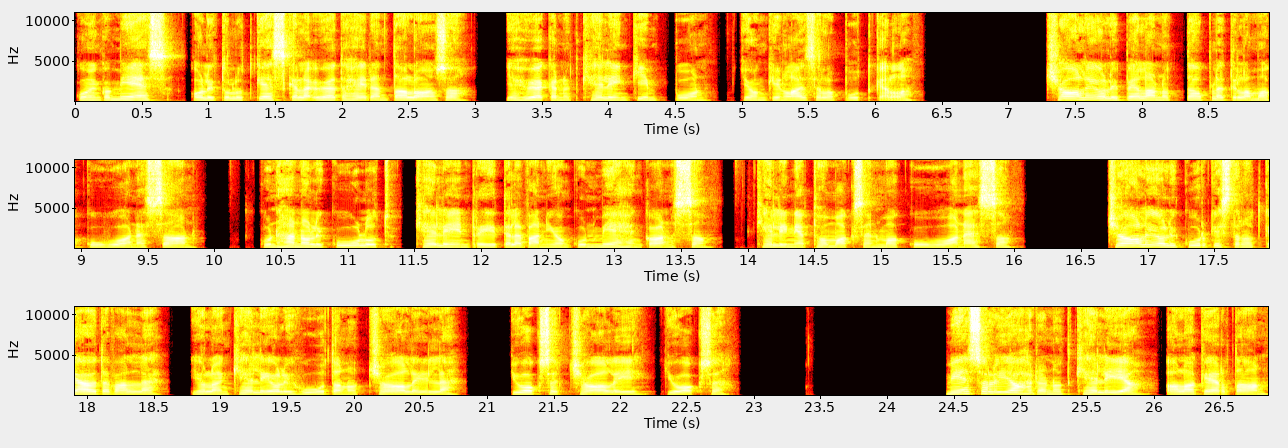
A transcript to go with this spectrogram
kuinka mies oli tullut keskellä yötä heidän talonsa ja hyökännyt Kelin kimppuun jonkinlaisella putkella. Charlie oli pelannut tabletilla makuuhuoneessaan, kun hän oli kuullut Kelin riitelevän jonkun miehen kanssa Kelin ja Tomaksen makuuhuoneessa. Charlie oli kurkistanut käytävälle, jolloin Kelly oli huutanut Charlielle, juokse Charlie, juokse. Mies oli jahdannut Kellyä alakertaan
